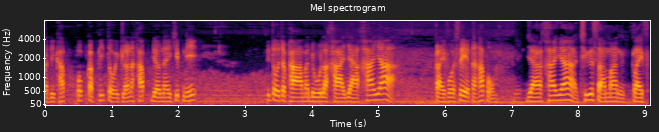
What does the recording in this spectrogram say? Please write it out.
สวัสดีครับ พบกับพี่โตอีกแล้วนะครับ เดี๋ยวในคลิปนี้ พี่โตจะพามาดูราคายาฆ่าหญ้าไกลโฟเซตนะครับผมยาฆ่าหญ้าชื่อสามัญไกลโฟ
